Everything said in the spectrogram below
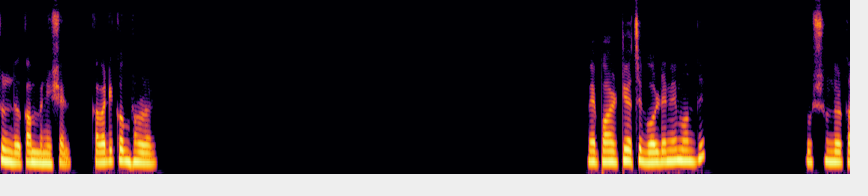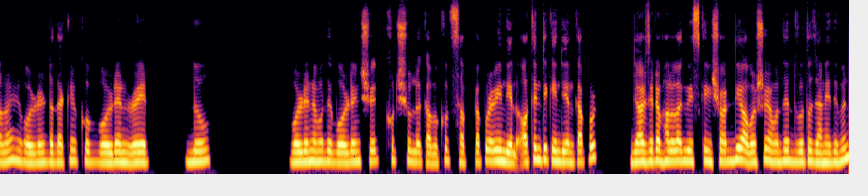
সুন্দর কম্বিনেশন কালারটি খুব ভালো লাগে। পরেরটি হচ্ছে গোল্ডেনের মধ্যে। খুব সুন্দর কালার গোল্ডেনটা দেখে খুব গোল্ডেন রেড ব্লু গোল্ডেনের মধ্যে গোল্ডেন শেড খুব সুন্দর কাপড়, খুব সফট কাপড় ইন্ডিয়ান অথেন্টিক ইন্ডিয়ান কাপড়। যার যেটা ভালো লাগবে স্ক্রিনশট দিয়ে অবশ্যই আমাদের দ্রুত জানিয়ে দেবেন।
